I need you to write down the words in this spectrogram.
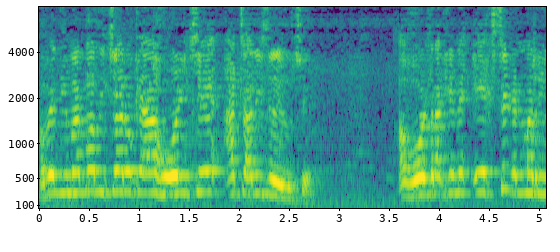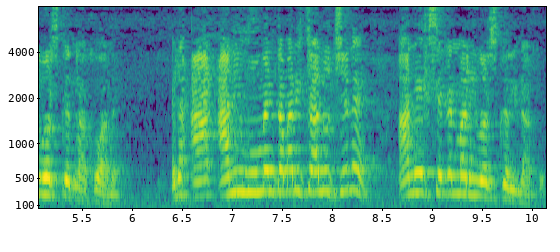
હવે દિમાગમાં વિચારો કે આ હોલ્ડ છે, આ ચાલી જ રહ્યું છે. આ હોલ્ડ રાખીને એક સેકન્ડમાં રિવર્સ કરી નાખો આને. એટલે આની મુવમેન્ટ તમારી ચાલુ જ છે ને? આને એક સેકન્ડમાં રિવર્સ કરી નાખો.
